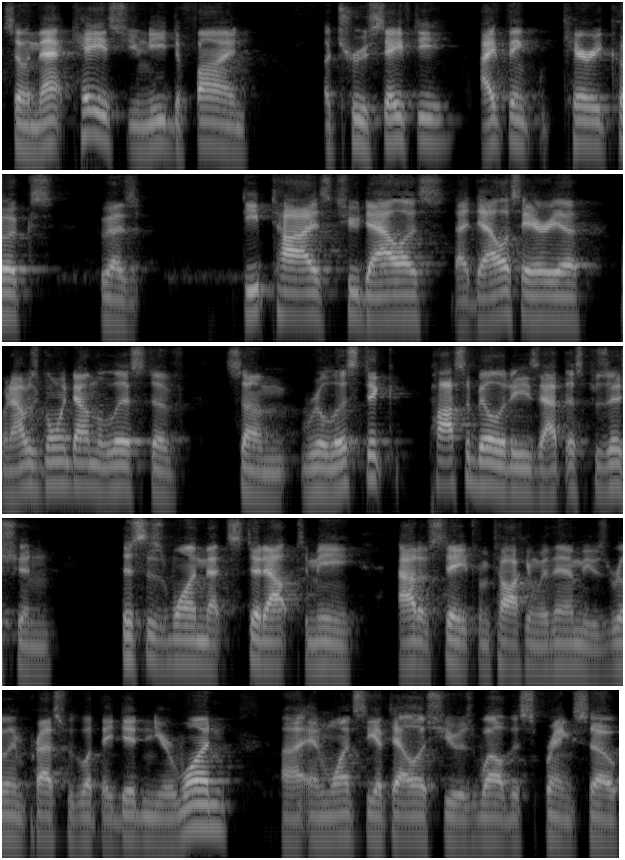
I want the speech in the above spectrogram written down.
So, in that case, you need to find a true safety. I think Kerry Cooks, who has deep ties to Dallas, that Dallas area, when I was going down the list of some realistic possibilities at this position, this is one that stood out to me out of state from talking with him. He was really impressed with what they did in year one uh, and wants to get to LSU as well this spring. So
